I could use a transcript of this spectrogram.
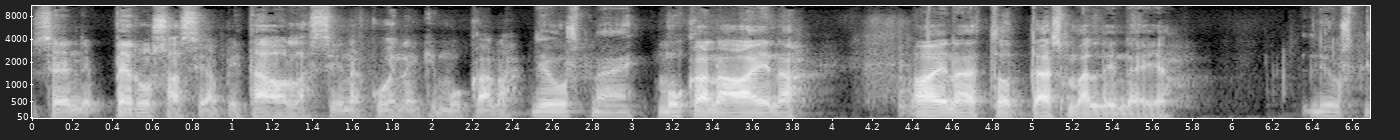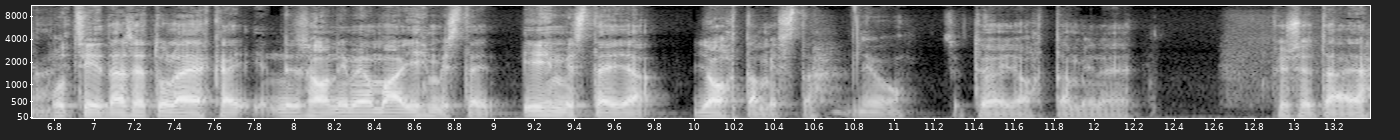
sen perusasia pitää olla siinä kuitenkin mukana. Just näin. Mukana aina, aina että olet täsmällinen. Ja, Just näin. Mutta siitä se tulee ehkä, niin se on nimenomaan ihmisten, ihmisten ja johtamista, Joo. se työjohtaminen, että pysytään. Ja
